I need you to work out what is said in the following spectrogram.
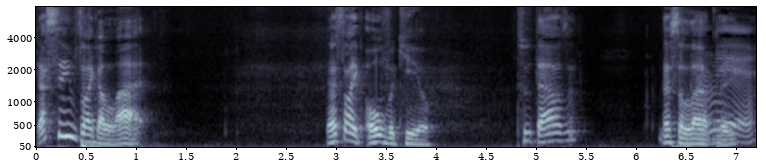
That seems like a lot. That's like overkill. 2,000? That's a lot. Yeah.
